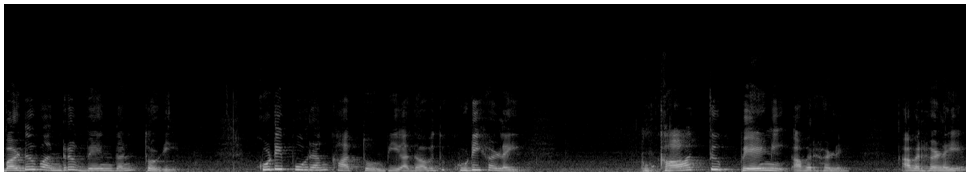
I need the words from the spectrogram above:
வடுவன்று வேந்தன் தொழி. குடிபூரங்காத்தோம்பி அதாவது குடிகளை காத்து பேணி அவர்களை. அவர்களை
